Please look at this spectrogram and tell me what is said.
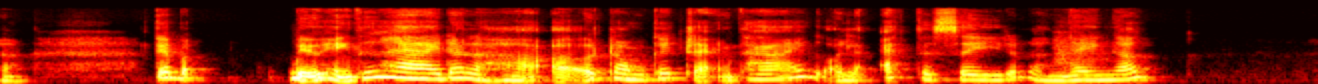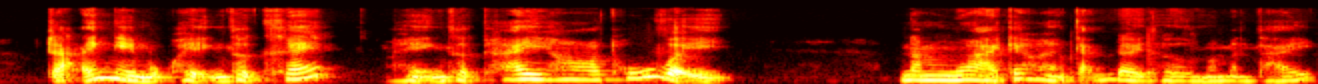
Ờ, cái biểu hiện thứ hai đó là họ ở trong cái trạng thái, gọi là, ecstasy rất là ngây ngất. Trải nghiệm một hiện thực khác, hiện thực hay ho, thú vị, nằm ngoài cái hoàn cảnh đời thường mà mình thấy.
